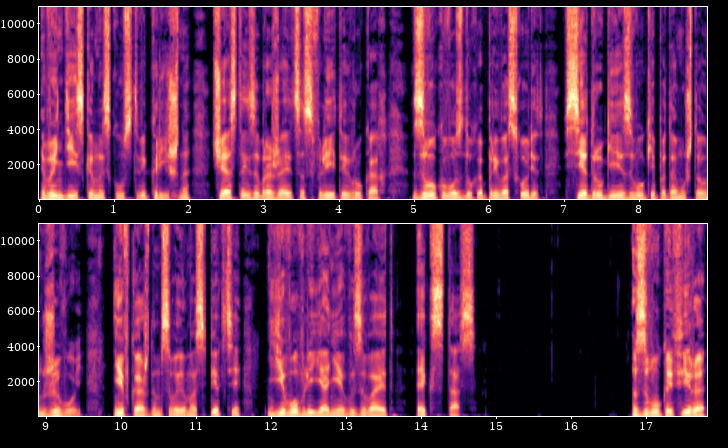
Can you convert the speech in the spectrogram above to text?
В индийском искусстве Кришна часто изображается с флейтой в руках. Звук воздуха превосходит все другие звуки, потому что он живой, и в каждом своем аспекте его влияние вызывает экстаз. Звук эфира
